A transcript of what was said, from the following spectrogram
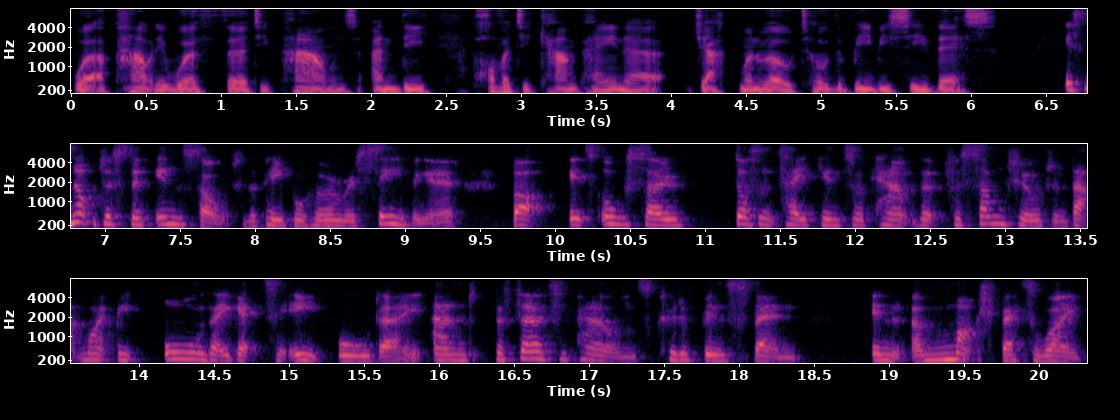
were apparently worth £30. And the poverty campaigner Jack Monroe told the BBC this. It's not just an insult to the people who are receiving it, but it's also doesn't take into account that for some children that might be all they get to eat all day and the 30 pounds could have been spent in a much better way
